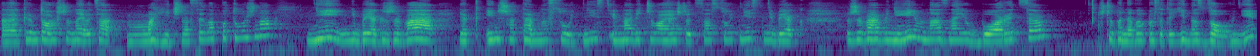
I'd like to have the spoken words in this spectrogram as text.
е, крім того, що в неї оця магічна сила потужна, в ній ніби як живе як інша темна сутність, і вона відчуває, що ця сутність ніби як живе в ній, вона з нею бореться. Щоб не випустити її назовні,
